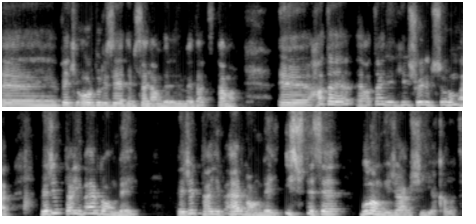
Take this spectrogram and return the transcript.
E, peki Ordu Rize'ye de bir selam verelim Vedat. Tamam. E, Hatay'a Hatay ile ilgili şöyle bir sorun var. Recep Tayyip Erdoğan Bey Recep Tayyip Erdoğan Bey istese bulamayacağı bir şey yakaladı.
